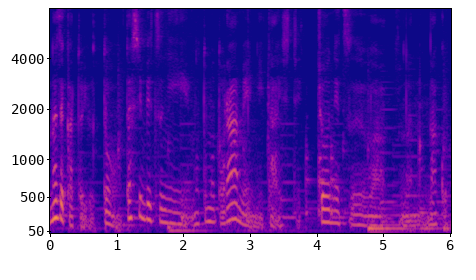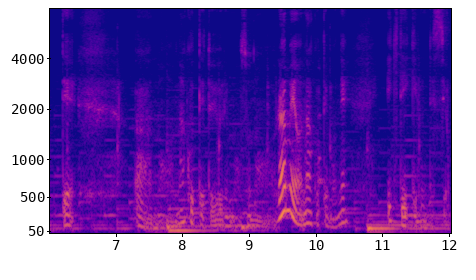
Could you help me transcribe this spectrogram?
なぜかというと私別にもともとラーメンに対して情熱はなくってあのなくてというよりもそのラーメンはなくてもね生きていけるんですよ。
